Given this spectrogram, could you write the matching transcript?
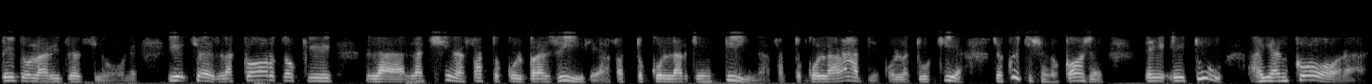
dedollarizzazione, cioè l'accordo che la, la, Cina ha fatto col Brasile, ha fatto con l'Argentina, ha fatto con l'Arabia, con la Turchia, cioè queste sono cose e, e tu hai ancora,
